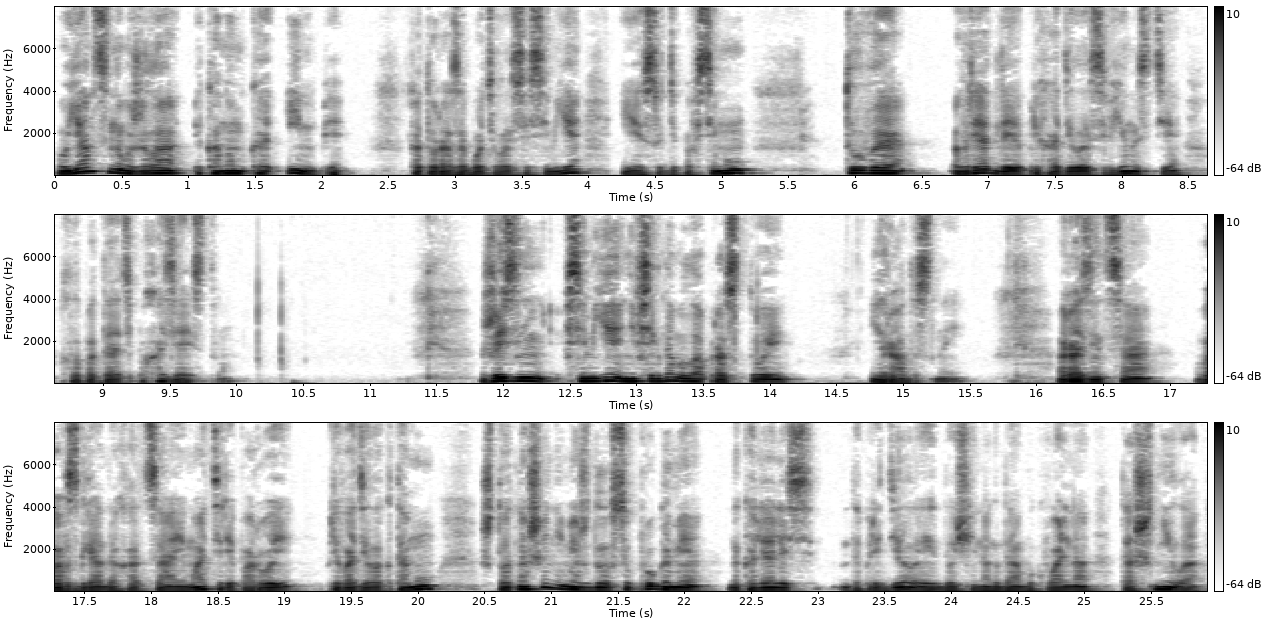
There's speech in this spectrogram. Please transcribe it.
У Янсенова жила экономка Импи, которая заботилась о семье, и, судя по всему, Туве вряд ли приходилось в юности хлопотать по хозяйству. Жизнь в семье не всегда была простой и радостной. Разница во взглядах отца и матери порой приводила к тому, что отношения между супругами накалялись до предела, и дочь иногда буквально тошнила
